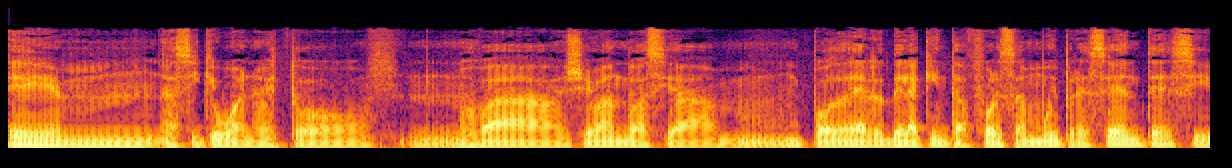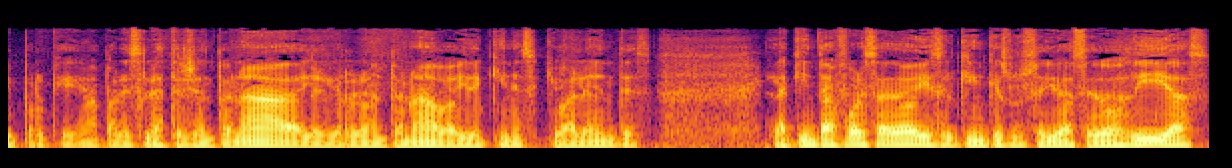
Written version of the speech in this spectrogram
Eh, así que bueno, esto nos va llevando hacia un poder de la quinta fuerza muy presente, sí, porque aparece la estrella entonada y el guerrero entonado ahí de quines equivalentes. La quinta fuerza de hoy es el kin que sucedió hace dos días,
